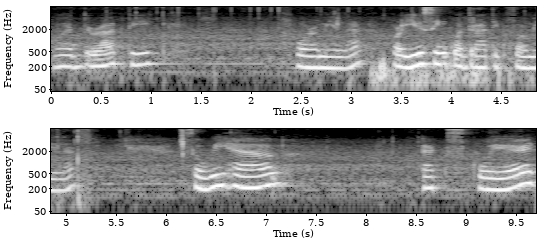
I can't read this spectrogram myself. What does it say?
quadratic formula or using quadratic formula. So we have x squared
